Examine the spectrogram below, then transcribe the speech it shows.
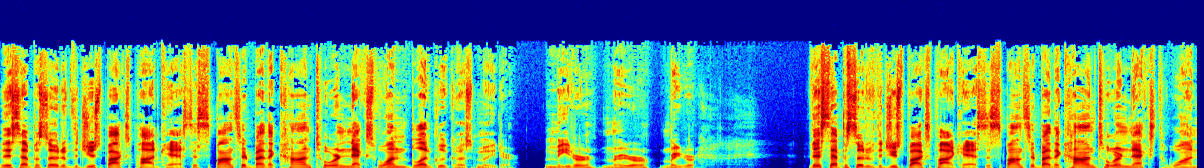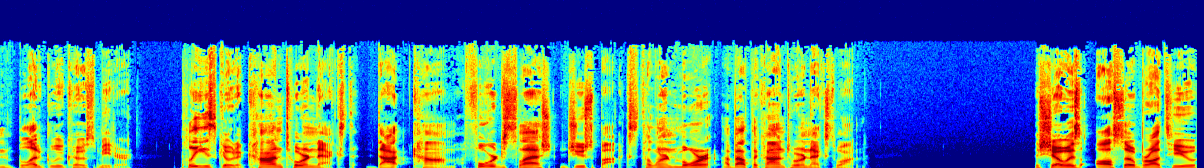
This episode of the Juicebox Podcast is sponsored by the Contour Next One blood glucose meter. Meter? Meter? Meter? This episode of the Juicebox Podcast is sponsored by the Contour Next One blood glucose meter. Please go to contournext.com forward slash juicebox to learn more about the Contour Next One. The show is also brought to you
